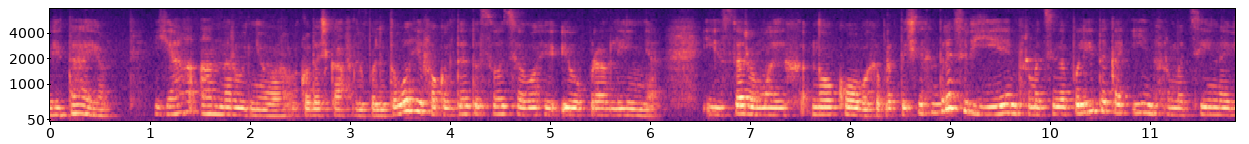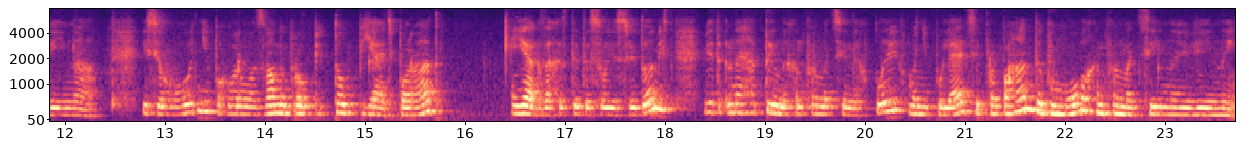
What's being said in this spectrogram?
Вітаю! Я Анна Руднєва, викладач кафедри політології факультету соціології і управління. І сферою моїх наукових і практичних інтересів є інформаційна політика і інформаційна війна. І сьогодні поговоримо з вами про топ-5 порад, як захистити свою свідомість від негативних інформаційних впливів, маніпуляцій, пропаганди в умовах інформаційної війни.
